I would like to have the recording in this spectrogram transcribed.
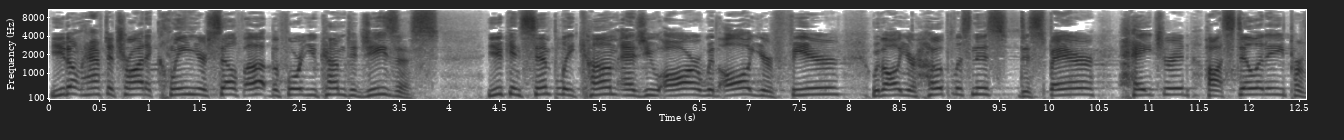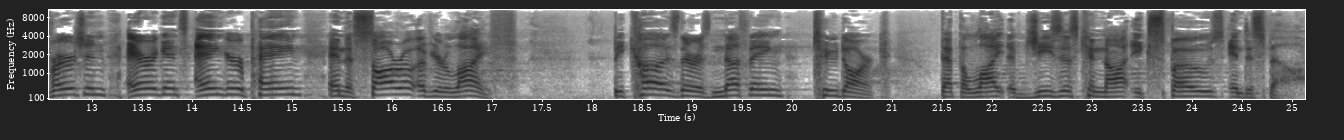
You don't have to try to clean yourself up before you come to Jesus. You can simply come as you are with all your fear, with all your hopelessness, despair, hatred, hostility, perversion, arrogance, anger, pain, and the sorrow of your life. Because there is nothing too dark that the light of Jesus cannot expose and dispel.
